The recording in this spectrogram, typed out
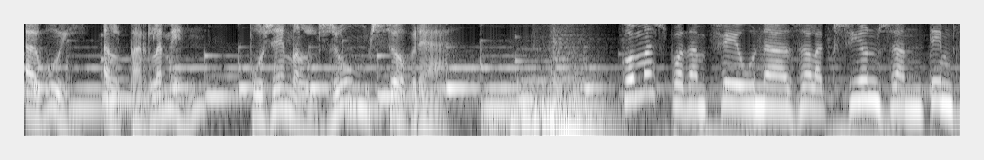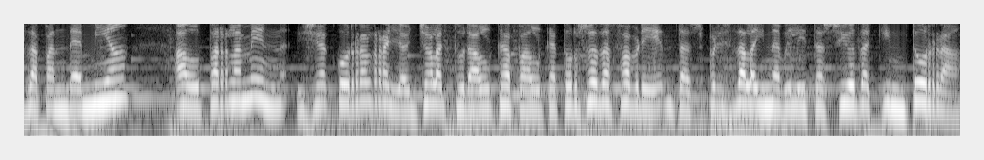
Avui, al Parlament, posem el zoom sobre... Com es poden fer unes eleccions en temps de pandèmia? El Parlament ja corre el rellotge electoral cap al 14 de febrer després de la inhabilitació de Quim Torra.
